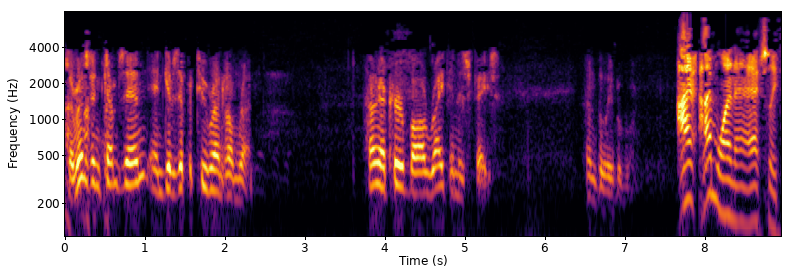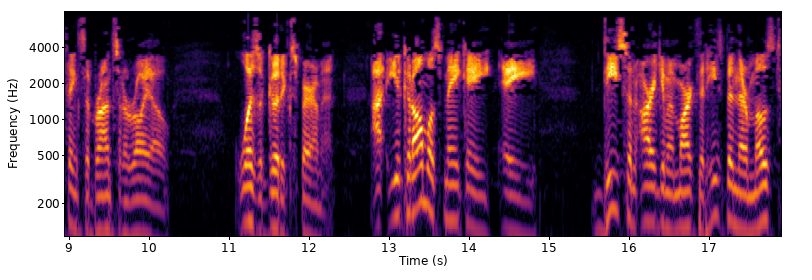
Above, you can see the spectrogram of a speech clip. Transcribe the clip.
Lorenzen comes in and gives up a two-run home run hung a curveball right in his face. Unbelievable. I, I'm one that actually thinks that Bronson Arroyo was a good experiment. I, you could almost make a a decent argument, Mark, that he's been their most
